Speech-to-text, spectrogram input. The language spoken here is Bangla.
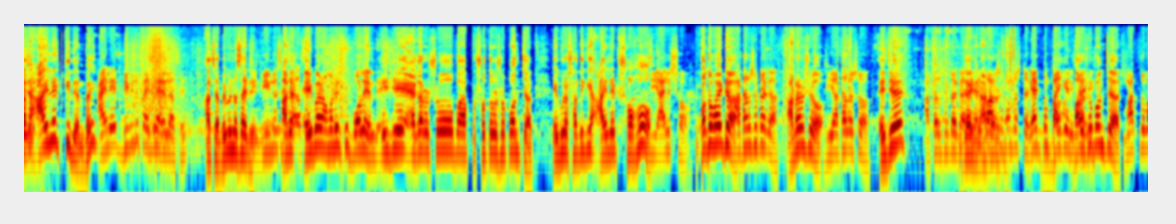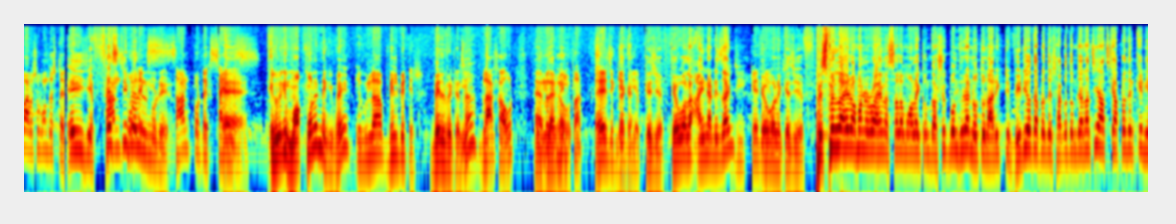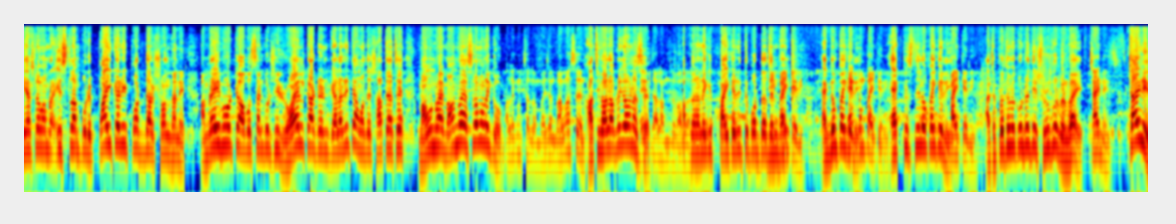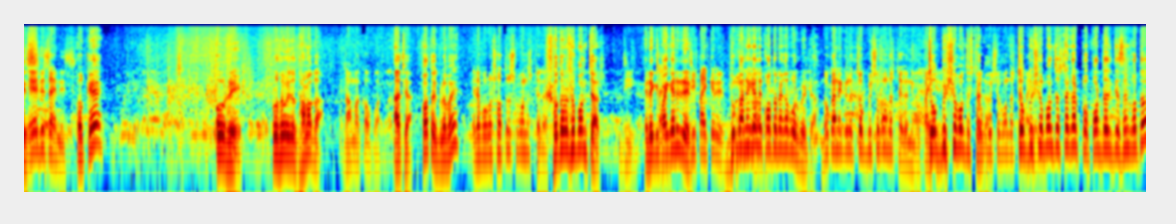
আচ্ছা আইলেট কি দেন ভাই? আইলেট বিভিন্ন প্রাইসের আইলেট আছে। আচ্ছা বিভিন্ন সাইডে আচ্ছা এইবার আমার একটু বলেন এই যে এগারোশো বা সতেরোশো পঞ্চাশ এগুলোর সাথে কি আইলেট সহ? জি আইলেট সহ। কত ভাই এটা? আঠারোশো টাকা। আঠারোশো? জি আঠারোশো। এই যে? আঠারোশো টাকা। দেখেন, বারোশো 1800 পঞ্চাশ টাকা একদম পাইকারি 1250 মাত্র বারোশো পঞ্চাশ টাকা। এই যে ফেস্টিভ্যাল মোডের সান প্রোটেক্ট হ্যাঁ। এগুলো কি মকমলের নাকি ভাই? এগুলা ভেলভেটের। বেলভেটের না? ব্ল্যাক আউট হ্যাঁ, black out। এই যে কেজিএফ কেজিএফ কেউ বলে আয়না ডিজাইন কেউ বলে কেজিএফ বিসমিল্লাহির রহমানির রহিম আসসালামু আলাইকুম। দর্শক বন্ধুরা নতুন আরেকটি ভিডিওতে আপনাদের স্বাগতম জানাচ্ছি। আজকে আপনাদেরকে নিয়ে আসলাম আমরা ইসলামপুরে পাইকারি পর্দার সন্ধানে। আমরা এই মুহূর্তে অবস্থান করছি রয়্যাল কার্টন গ্যালারিতে। আমাদের সাথে আছে মামুন ভাই। মামুন ভাই আসসালামু আলাইকুম। ওয়ালাইকুম সালাম ভাইজান ভালো আছেন? আছি ভালো আপনি কেমন আছেন? আলহামদুলিল্লাহ ভালো আপনারা নাকি পাইকারিতে পর্দা দেন ভাই? পাইকারি। একদম পাইকারি? একদম পাইকারি। এক পিস নিলেও পাইকারি? পাইকারি। আচ্ছা প্রথমে কোনটা দিয়ে শুরু করবেন ভাই? চাইনিজ। চাইনিজ এই যে চাইনিজ ওকে ওরে প্রথমে তো ধামাকা। দামাকা অফার আচ্ছা কত এগুলো ভাই? এটা পড়বে সতেরোশো পঞ্চাশ টাকা। সতেরোশো পঞ্চাশ? জি। এটা কি পাইকারি রেট জি পাইকারি rate। দোকানে গেলে কত টাকা পড়বে এটা? দোকানে গেলে চব্বিশশো পঞ্চাশ টাকা নিব চব্বিশশো পঞ্চাশ টাকা। 2450 টাকা চব্বিশশো পঞ্চাশ টাকার পর্দা দিতেছেন কত?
